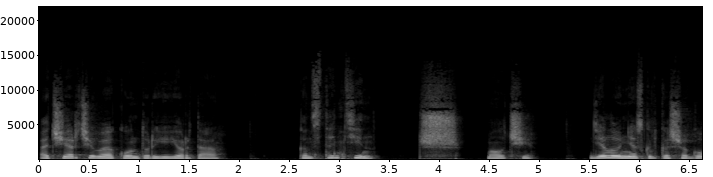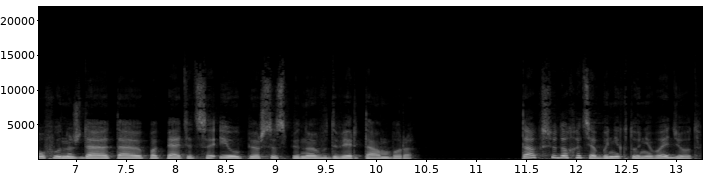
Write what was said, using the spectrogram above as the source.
очерчивая контур ее рта. «Константин!» «Тш, молчи!» Делаю несколько шагов, вынуждая Таю попятиться и уперся спиной в дверь тамбура. Так сюда хотя бы никто не войдет.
